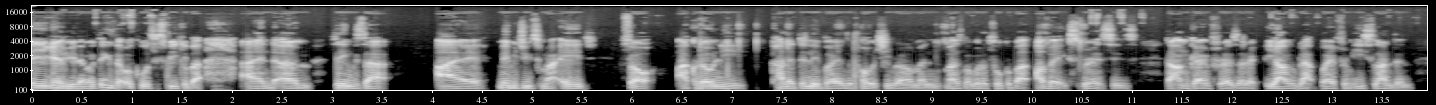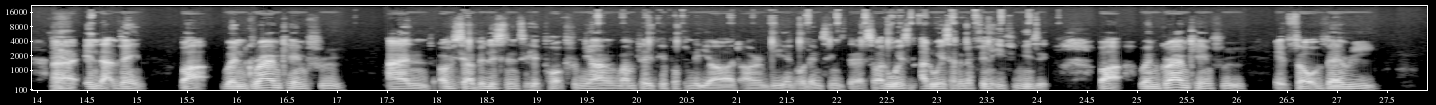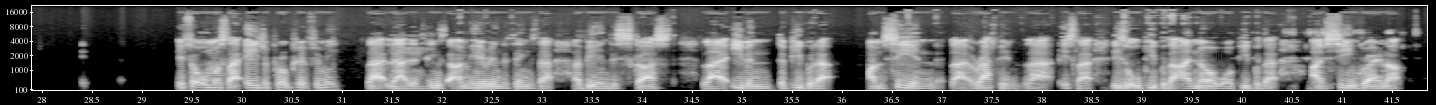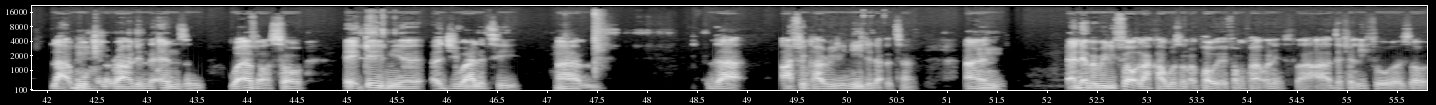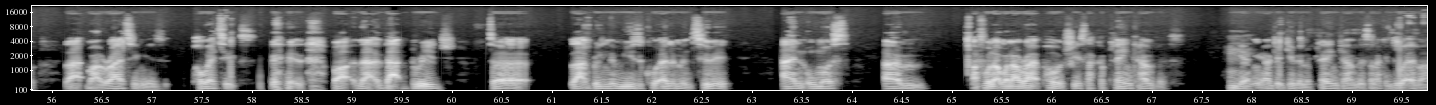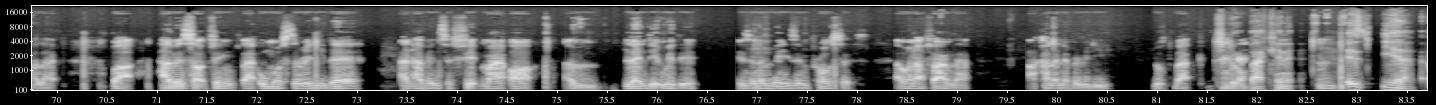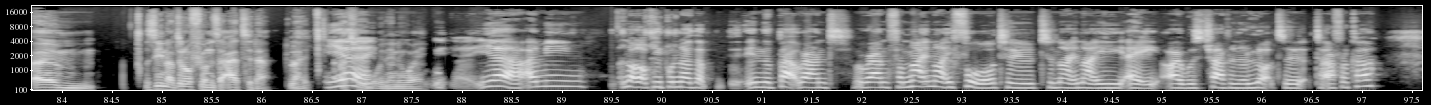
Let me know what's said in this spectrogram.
you get me? Mm. There were things that were cool to speak about, and um, things that I maybe due to my age felt I could only kind of deliver in the poetry realm. And man's not going to talk about other experiences that I'm going through as a young black boy from East London uh, yeah. in that vein. But when grime came through, and obviously I've been listening to hip hop from young. Mum played hip hop in the yard, R and B, and all them things there. So I'd always I'd always had an affinity for music. But when grime came through, it felt very it felt almost like age appropriate for me. Like, like the things that I'm hearing, the things that are being discussed, like even the people that I'm seeing like rapping, like it's like these are all people that I know or people that I've seen growing up, like walking around in the ends and whatever. So it gave me a, a duality um, that I think I really needed at the time. And I never really felt like I wasn't a poet, if I'm quite honest. Like I definitely feel as though like my writing is poetics, but that that bridge to like bring the musical element to it, and almost um, I feel like when I write poetry, it's like a plain canvas. You get hmm. me? I get given a plain canvas and I can do whatever I like. But having something like almost already there and having to fit my art and blend it with it is an hmm. amazing process. And when I found that, I kind of never really looked back. To look back in it. Mm. Is yeah. Um, Zena, I don't know if you wanted to add to that, like Yeah. at all in any way. Yeah, I mean, not a lot of people know that in the background, around from 1994 to, to 1998, I was traveling a lot to, to Africa,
